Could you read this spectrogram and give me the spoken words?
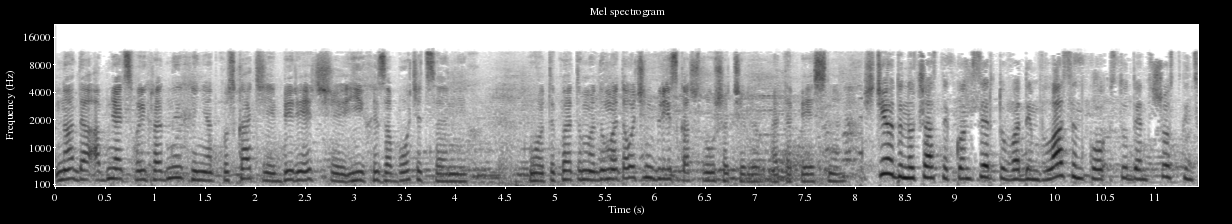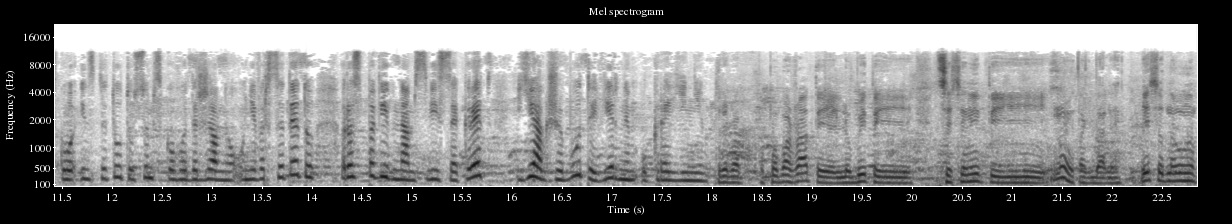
надо обнять своих родных и не отпускать, и беречь их и заботиться о них. Вот, и поэтому, я думаю, это очень близко слушателю, эта песня. Ще один учасник концерту Вадим Власенко, студент Шосткинського інституту Сумського державного університету, розповів нам свій секрет, як же бути вірним Україні. Треба побажати, любити і це цінити і ну і так далі. Є одна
